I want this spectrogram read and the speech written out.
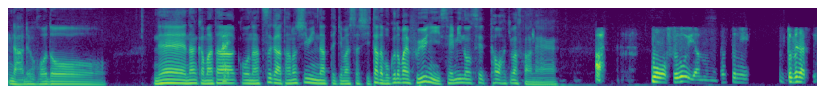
なるほど。ねえ、なんかまはた、いこう、夏が楽しみになってきましたし、ただ僕の場合、冬にセミのセッターを履きますからね。もうすごい、あの、本当に、ドメ立ちで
